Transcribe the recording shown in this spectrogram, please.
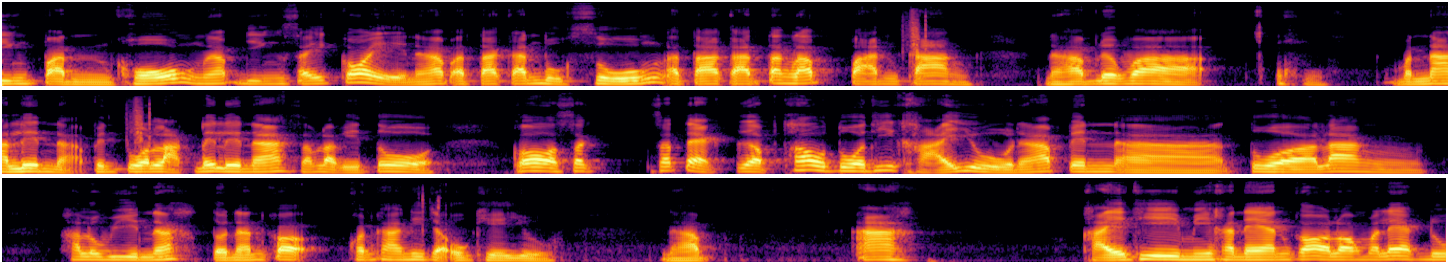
ยิงปั่นโค้งนะครับ ยิงไซก้อยนะครับ อัตราการบุกสูง อัตราการตั้งรับปานกลางนะครับ เรียกว่า โอ้โห มันน่าเล่นอะ เป็นตัวหลักได้เลยนะสำหรับเอโต้ ก็สสแต็กเกือบเท่าตัวที่ขายอยู่นะครับ เป็นอ่าตัวร่าง ฮาโลวีนนะตัวนั้นก็ค่อนข้างที่จะโอเคอยู่นะครับอะใครที่มีคะแนนก็ลองมาแลกดู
